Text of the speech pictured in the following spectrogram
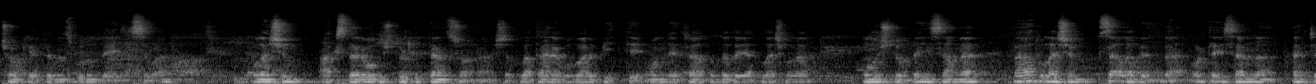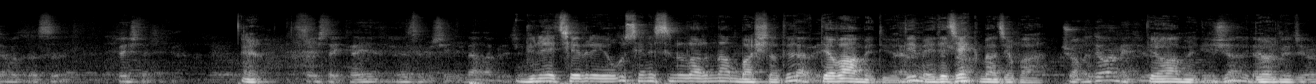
çok yakınız. Bunun da etkisi var. Ulaşım aksları oluşturduktan sonra işte Platane Bulvarı bitti. Onun etrafında da yapılaşmalar oluştuğunda insanlar rahat ulaşım sağladığında Ortahisar'la Akçabat arası 5 dakika. Evet. 5 dakikayı hızlı bir şekilde alabilecek. Güney çevre yolu senin sınırlarından başladı. Tabii. Devam ediyor değil mi? Evet. Edecek mi acaba? Şu anda devam ediyor. Devam ediyor İnşaat değil mi? devam Dördüncü. ediyor,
